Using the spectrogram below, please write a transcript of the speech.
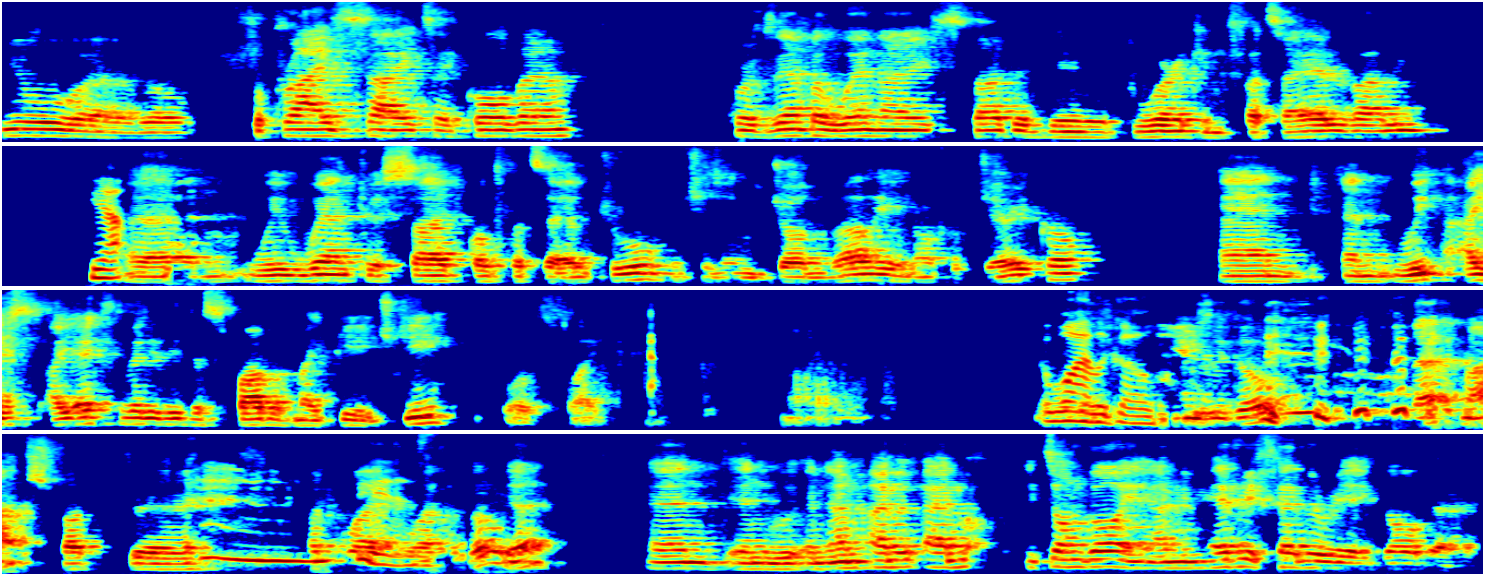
few uh, surprise sites i call them for example, when I started uh, to work in Fatsael Valley, yeah, um, we went to a site called Fatsael 2, which is in the Jordan Valley, north of Jericho, and and we I, I excavated it as part of my PhD. It was like uh, a while ago, years ago, not that much, but uh, but quite yes. a while ago, yeah. And and and I'm, I'm, I'm it's ongoing. I mean, every February I go there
